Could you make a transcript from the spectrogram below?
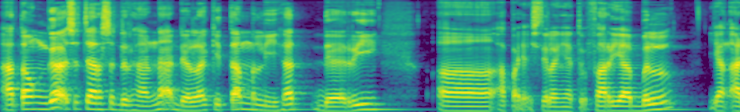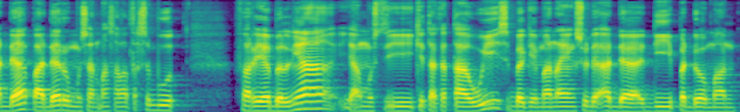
Atau enggak secara sederhana adalah kita melihat dari eh, apa ya istilahnya itu variabel yang ada pada rumusan masalah tersebut. Variabelnya yang mesti kita ketahui sebagaimana yang sudah ada di pedoman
